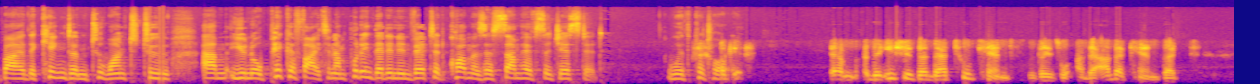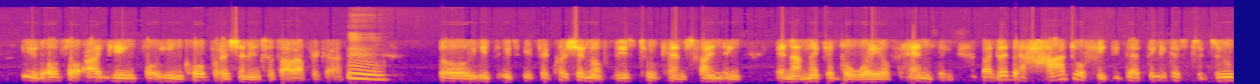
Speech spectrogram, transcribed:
by the kingdom to want to, um, you know, pick a fight, and I'm putting that in inverted commas, as some have suggested, with Pretoria. Okay um, the issue is that there are two camps. There's the other camp that is also arguing for incorporation into South Africa. Mm. So it, it, it's a question of these two camps finding an amicable way of handling. But at the heart of it, I think it has to do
